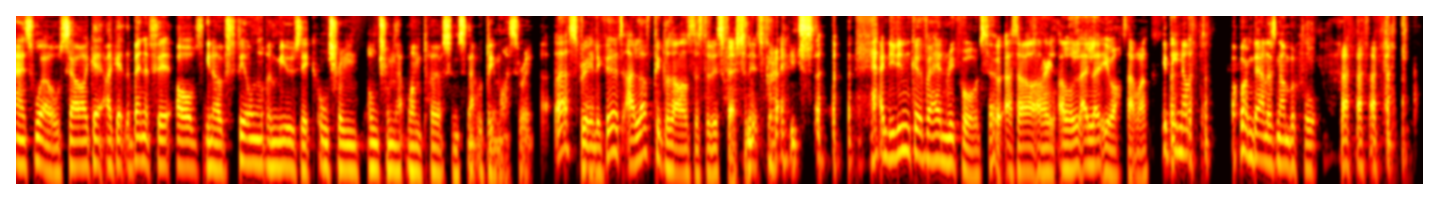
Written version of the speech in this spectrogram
as well. So I get I get the benefit of you know film and music all from all from that one person. So that would be my three. Uh, that's really good. I love people's answers to this question. It's great. and you didn't go for Henry Ford, so, so I'll, I'll, I'll, let you off that one. It'd be nice. I'll put him down as number four.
